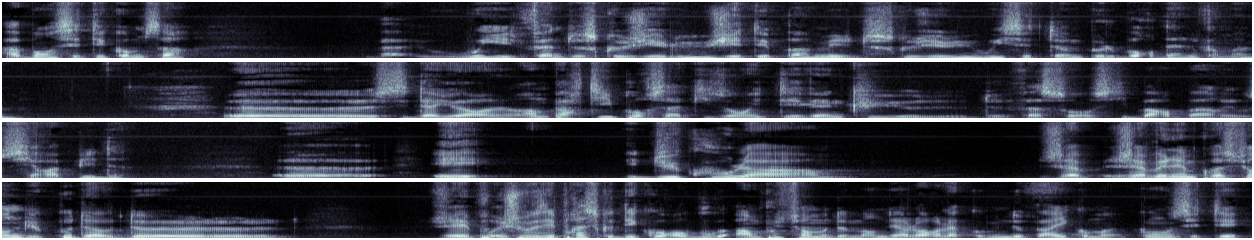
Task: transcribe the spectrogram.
Ah bon, c'était comme ça? Bah, Oui, enfin de ce que j'ai lu, j'y étais pas, mais de ce que j'ai lu, oui, c'était un peu le bordel quand même. Euh, c'est d'ailleurs en partie pour ça qu'ils ont été vaincus euh, de façon aussi barbare et aussi rapide. Et, du coup là, j'avais l'impression du coup de je faisais presque des cours au bout. En plus, on me demandait alors la commune de Paris comment comment c'était.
